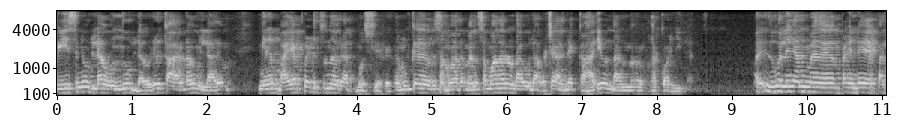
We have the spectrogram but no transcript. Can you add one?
റീസണും ഇല്ല ഒന്നുമില്ല ഒരു കാരണവുമില്ലാതെ ഇങ്ങനെ ഭയപ്പെടുത്തുന്ന ഒരു അറ്റ്മോസ്ഫിയർ നമുക്ക് ഒരു സമാധാനം മനസമാധാനം ഉണ്ടാവില്ല. പക്ഷെ അതിന്റെ കാര്യം എന്താണെന്ന് ആർക്കും അറിയില്ല. ഇതുപോലെ ഞാൻ എന്റെ പല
